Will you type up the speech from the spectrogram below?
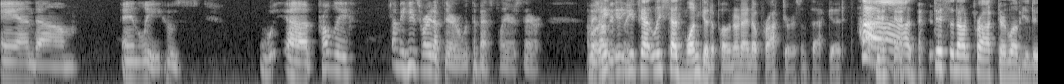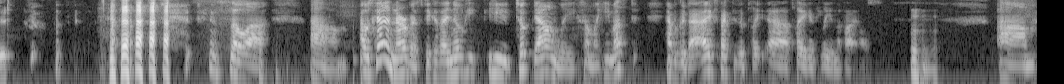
and um, and Lee, who's uh, probably, I mean, he's right up there with the best players there. I mean, well, he, obviously, he's got at least had one good opponent. I know Proctor isn't that good. Ha! Dissing on Proctor. Love you, dude. so uh, um, I was kind of nervous because I know he he took down Lee, so I'm like, he must have a good. I expected to play uh, play against Lee in the finals, hmm um,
